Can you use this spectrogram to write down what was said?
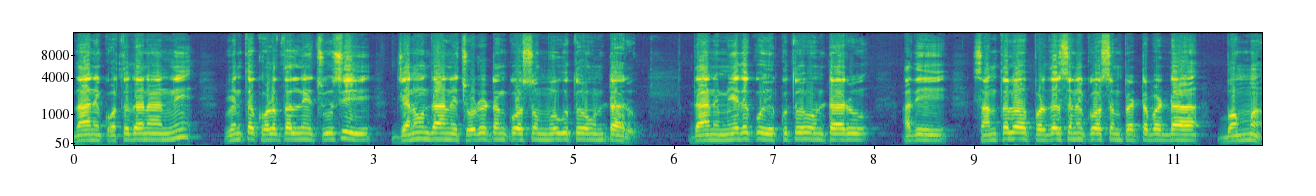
దాని కొత్తదనాన్ని వింత కొలతల్ని చూసి జనం దాన్ని చూడటం కోసం మూగుతూ ఉంటారు. దాని మీదకు ఎక్కుతూ ఉంటారు. అది సంతలో ప్రదర్శన కోసం పెట్టబడ్డ బొమ్మ.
